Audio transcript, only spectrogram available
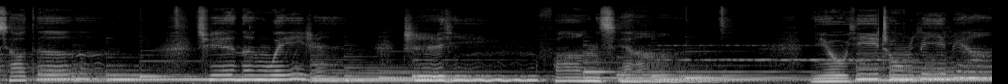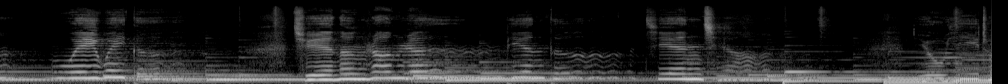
小小的，却能为人指引方向。有一种力量，微微的，却能让人变得坚强。有一种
